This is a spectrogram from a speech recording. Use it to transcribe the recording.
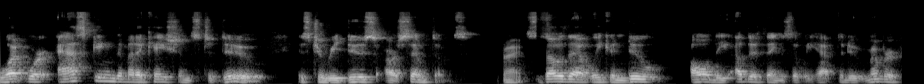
what we're asking the medications to do is to reduce our symptoms. Right. So that we can do all the other things that we have to do. Remember,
